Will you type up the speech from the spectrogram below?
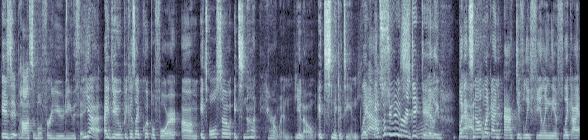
is it possible for you? Do you think? Yeah, I do because I quit before. Um, it's also it's not heroin, you know, it's nicotine. Like Yeah, it's it super is addictive. really but it's not like. I'm actively feeling the like I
